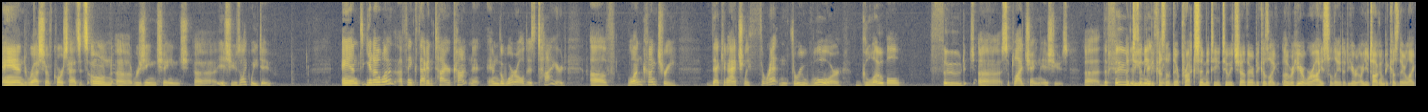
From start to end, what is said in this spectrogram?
And Russia, of course, has its own uh, regime change uh, issues like we do. And you know what? I think that entire continent and the world is tired of one country that can actually threaten through war global food uh, supply chain issues. Uh, the food. Uh, do you mean because thing. of their proximity to each other? Because like over here we're isolated. You're, are you talking because they're like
